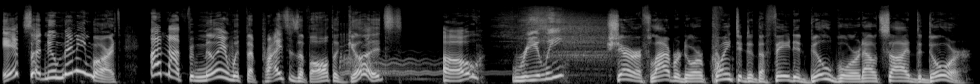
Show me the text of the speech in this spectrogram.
it's a new mini mart. I'm not familiar with the prices of all the goods. Oh, really? Sheriff Labrador pointed to the faded billboard outside the door.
